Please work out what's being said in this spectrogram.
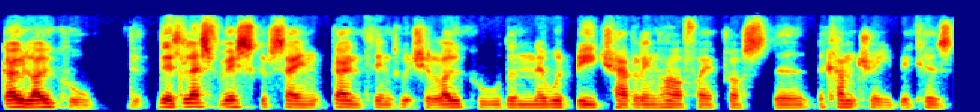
go local. There's less risk of saying going to things which are local than there would be traveling halfway across the, the country because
